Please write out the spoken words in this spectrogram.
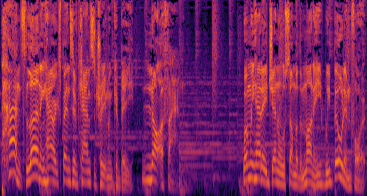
pants learning how expensive cancer treatment could be. Not a fan. When we had a general sum of the money, we billed him for it.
